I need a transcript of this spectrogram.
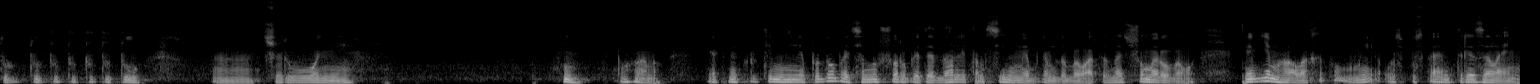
ту-ту-ту-ту-ту-ту. Е, червоні. Хм, погано. Як не крути, мені не подобається. Ну що робити? Далі там сині ми будемо добивати. Значить, що ми робимо? Ми б'ємо галахатом, ми ось пускаємо три зелені.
